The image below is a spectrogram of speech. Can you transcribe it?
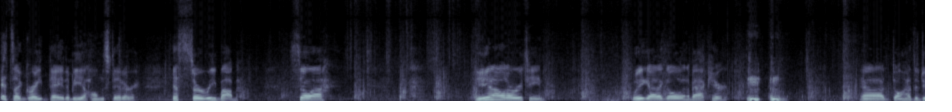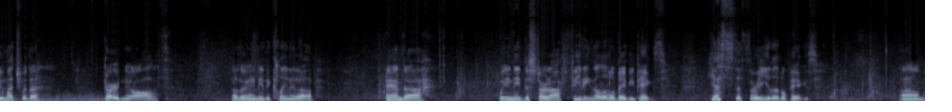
It's a great day to be a homesteader. Yes, sir, Bob. So, uh, you know the routine. We gotta go in the back here. uh, don't have to do much with the garden at all, other than I need to clean it up. And uh, we need to start off feeding the little baby pigs. Yes, the three little pigs. Um,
